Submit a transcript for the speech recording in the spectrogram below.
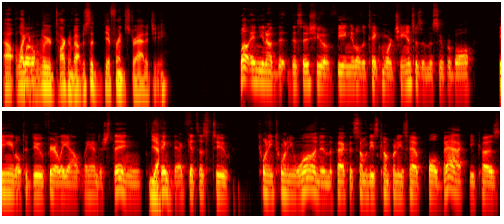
uh, like well, we were talking about, just a different strategy. Well, and you know th- this issue of being able to take more chances in the Super Bowl, being able to do fairly outlandish things. Yeah. I think that gets us to 2021 and the fact that some of these companies have pulled back because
